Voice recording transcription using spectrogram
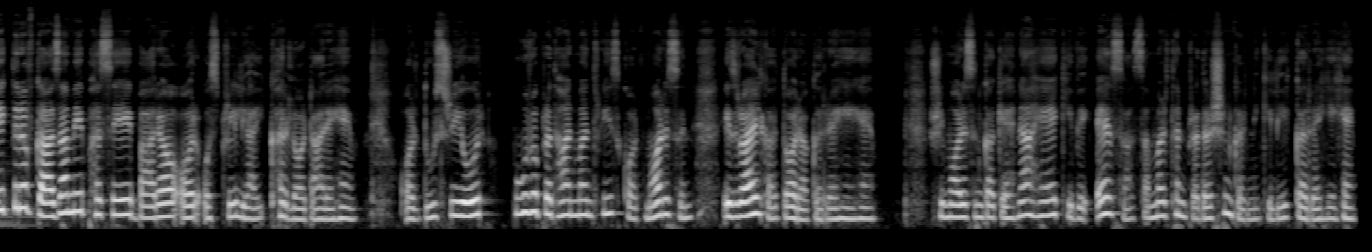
एक तरफ़ गाजा में फंसे 12 और ऑस्ट्रेलियाई घर लौट आ रहे हैं और दूसरी ओर पूर्व प्रधानमंत्री स्कॉट मॉरिसन इसराइल का दौरा कर रहे हैं। श्री मॉरिसन का कहना है कि वे ऐसा समर्थन प्रदर्शन करने के लिए कर रहे हैं।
